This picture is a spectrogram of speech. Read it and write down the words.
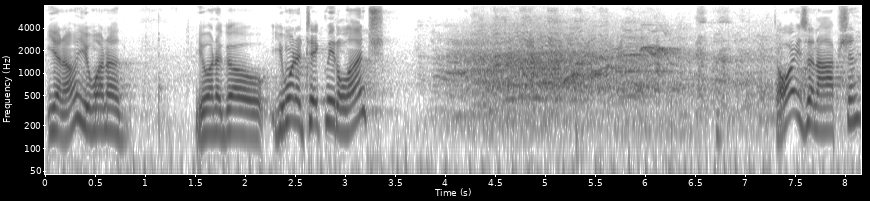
you know, you want to you want to go, you want to take me to lunch? it's always an option.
